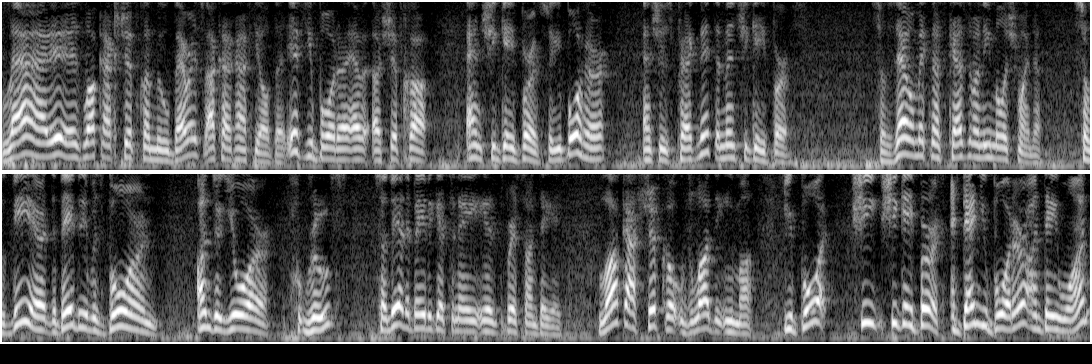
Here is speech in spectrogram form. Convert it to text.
That is lakach shivcha muberes v'akach yolda. If you bought a, a shivcha and she gave birth, so you bought her and she was pregnant and then she gave birth. So zeu miknas keser animal. So there, the baby was born under your roof. So there, the baby gets an a uh, bris on day eight. Lakach shivcha uvla ima. If you bought, she she gave birth and then you bought her on day one,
